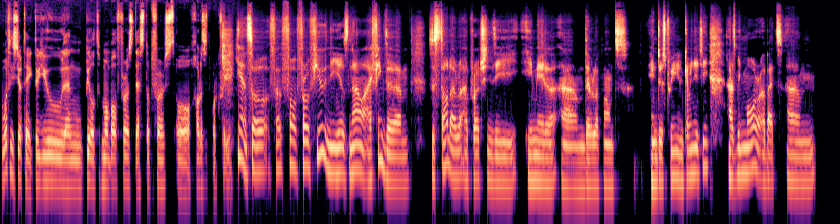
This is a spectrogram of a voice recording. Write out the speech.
what is your take? Do you then build mobile first, desktop first, or how does it work for you? Yeah, so for for, for a few years now, I think the um, the standard approach in the email um, development industry and community has been more about um,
